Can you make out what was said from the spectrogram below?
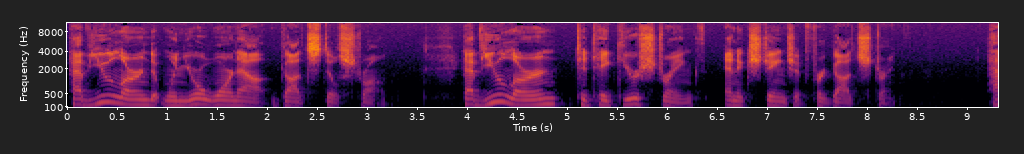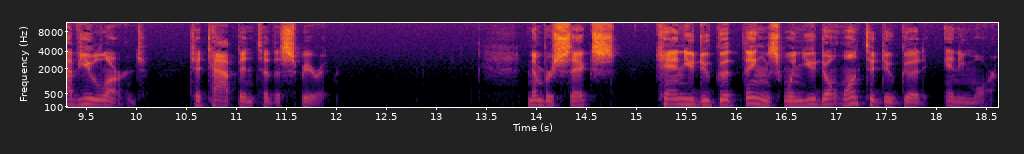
Have you learned that when you're worn out, God's still strong? Have you learned to take your strength and exchange it for God's strength? Have you learned? To tap into the Spirit. Number six, Can you do good things when you don't want to do good anymore?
